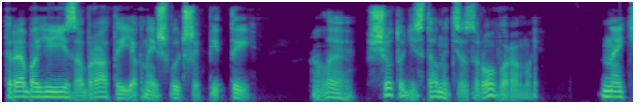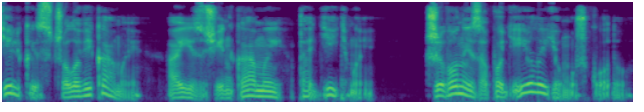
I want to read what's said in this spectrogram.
Треба її забрати якнайшвидше піти. Але що тоді станеться з роверами? Не тільки з чоловіками, а й з жінками та дітьми. Чи вони заподіяли йому шкоду?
